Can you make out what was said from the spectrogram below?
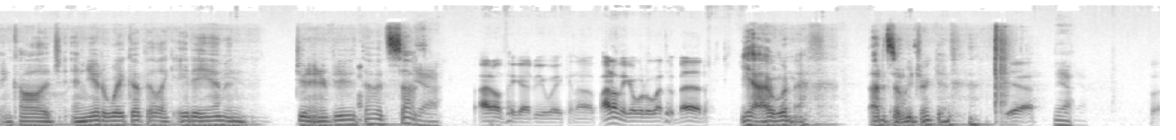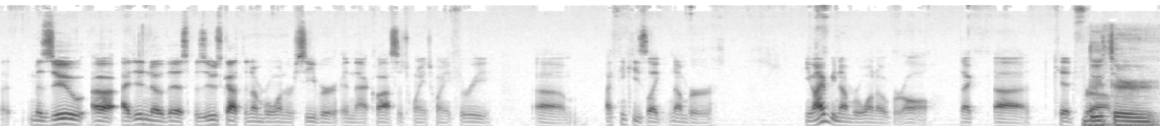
in college and you had to wake up at like eight a.m. and do an interview, that would suck. Yeah, I don't think I'd be waking up. I don't think I would have went to bed. Yeah, I wouldn't have. I'd still be drinking. Yeah. yeah. But Mizzou, uh, I didn't know this. Mizzou's got the number one receiver in that class of 2023. Um, I think he's like number, he might be number one overall. That uh, kid from Luther,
